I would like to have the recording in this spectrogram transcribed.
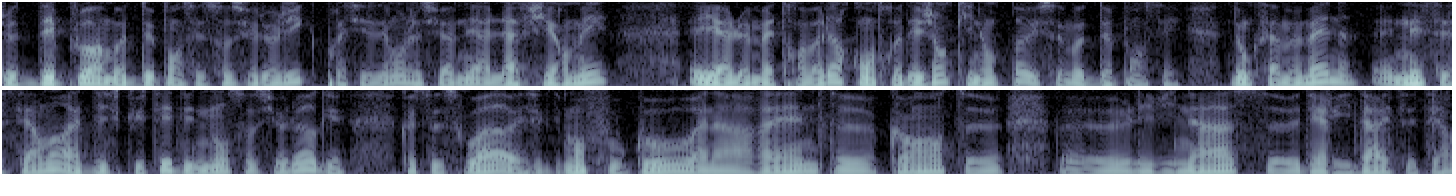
déploie un mode de pensée sociologique, précisément, je suis amené à l'affirmer et à le mettre en valeur contre des gens qui n'ont pas eu ce mode de pensée. Donc ça me mène nécessairement à discuter des non-sociologues, que ce soit effectivement Foucault, Anna Arendt, euh, Kant, euh, euh, Lévinas, Derrida, etc.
